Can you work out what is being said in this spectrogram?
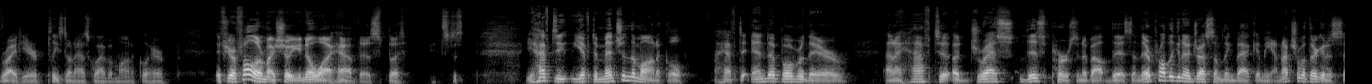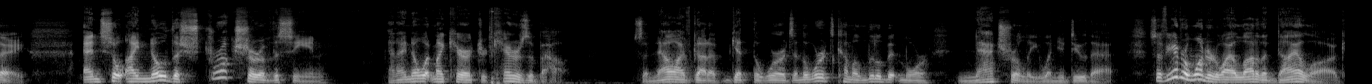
right here. Please don't ask why I have a monocle here. If you're a follower of my show, you know why I have this, but it's just you have to you have to mention the monocle. I have to end up over there, and I have to address this person about this, and they're probably going to address something back at me. I'm not sure what they're going to say, and so I know the structure of the scene, and I know what my character cares about. So now I've got to get the words, and the words come a little bit more naturally when you do that. So if you ever wondered why a lot of the dialogue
